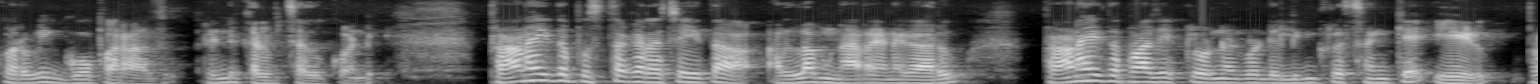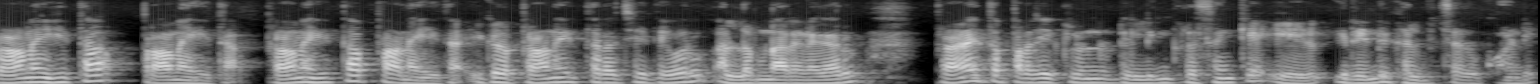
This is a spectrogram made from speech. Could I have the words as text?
కొరవి గోపరాజు రెండు కలిపి చదువుకోండి. ప్రాణహిత పుస్తక రచయిత అల్లం నారాయణ గారు ప్రాణహిత ప్రాజెక్టులో ఉన్నటువంటి లింకుల సంఖ్య ఏడు. ప్రాణహిత ప్రాణహిత ప్రాణహిత ప్రాణహిత. ఇక్కడ ప్రాణహిత రచయిత ఎవరు? అల్లం నారాయణ గారు. ప్రాణహిత ప్రాజెక్టులో ఉన్నటువంటి లింకుల సంఖ్య ఏడు. ఈ రెండు కలిపి చదువుకోండి.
